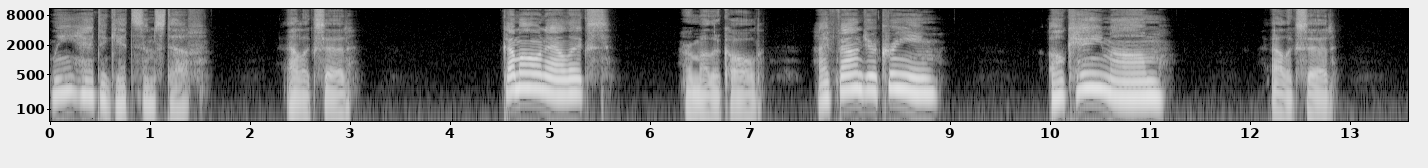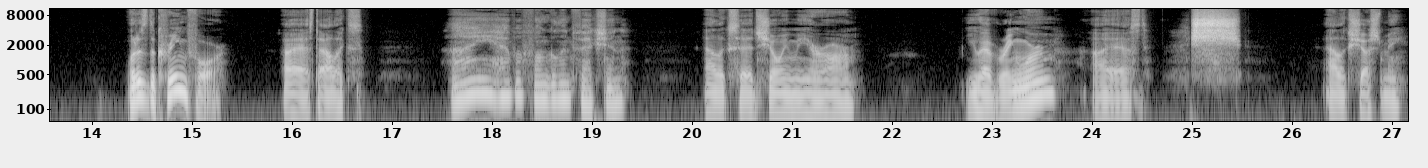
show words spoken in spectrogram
We had to get some stuff, Alex said. Come on, Alex, her mother called. I found your cream. Okay, Mom, Alex said. What is the cream for? I asked Alex. I have a fungal infection, Alex said, showing me her arm. You have ringworm? I asked. Shh! Alex shushed me.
